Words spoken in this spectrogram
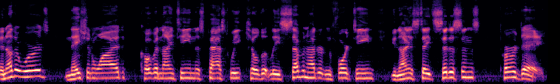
In other words, nationwide, COVID 19 this past week killed at least 714 United States citizens per day.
